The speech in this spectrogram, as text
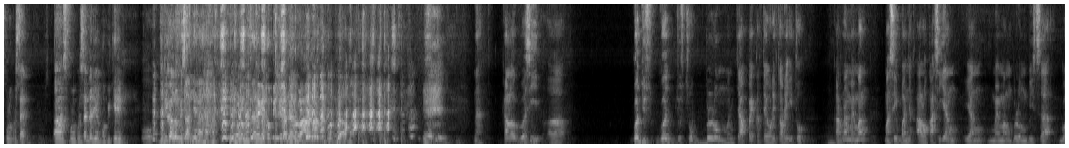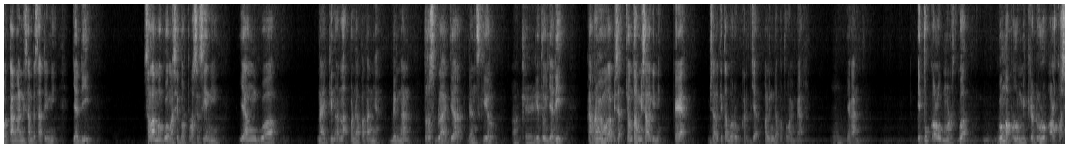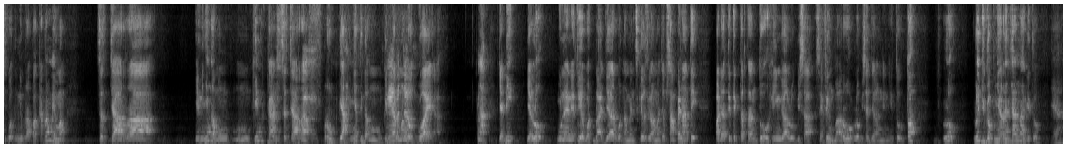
Ah 10% dari yang gue pikirin. Oh jadi kalau misalnya kalau misalnya nggak kepikiran ada bodo kepikiran amat. iya iya. Nah kalau gue sih gue just gue justru belum mencapai ke teori-teori itu. Karena memang masih banyak alokasi yang yang memang belum bisa gue tangani sampai saat ini. Jadi selama gue masih berproses ini yang gue naikin adalah pendapatannya dengan terus belajar dan skill. Oke. Gitu. Jadi karena memang nggak bisa contoh misal gini kayak misalnya kita baru kerja paling dapat UMR Hmm. ya kan itu kalau menurut gua gua nggak perlu mikir dulu alokasi buat ini berapa karena memang secara ininya nggak mem- memungkinkan secara Mm-mm. rupiahnya tidak memungkinkan Iya, betul. menurut gua ya nah jadi ya lu gunain itu ya buat belajar buat nambahin skill segala macam sampai nanti pada titik tertentu hingga lu bisa saving baru lu bisa jalanin itu toh lu lu juga punya rencana gitu. Ya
